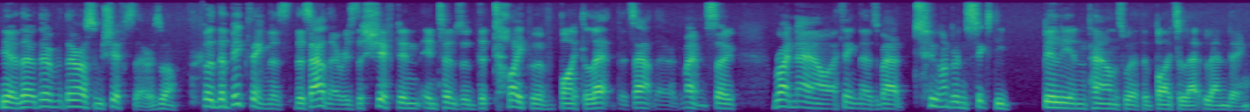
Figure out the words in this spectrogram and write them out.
yeah, there, there, there are some shifts there as well. But the big thing that's that's out there is the shift in in terms of the type of buy to let that's out there at the moment. So, right now, I think there's about 260 billion pounds worth of buy to let lending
